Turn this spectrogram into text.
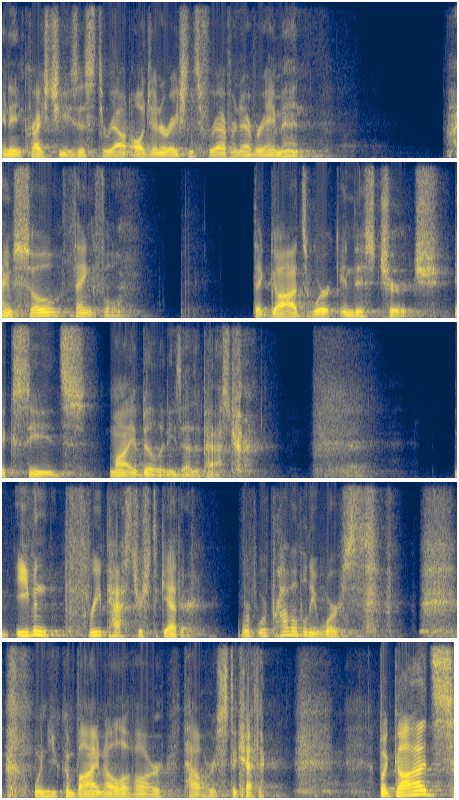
and in Christ Jesus throughout all generations, forever and ever. Amen. I am so thankful that God's work in this church exceeds my abilities as a pastor. Even three pastors together, we're, we're probably worse when you combine all of our powers together. But God's,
